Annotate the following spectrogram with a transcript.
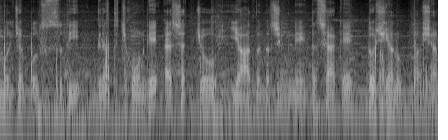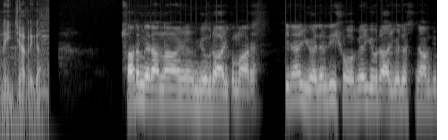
ਮੁਲਜ਼ਮ ਪੁਲਿਸ ਦੀ ਗ੍ਰਿਫਤ 'ਚ ਹੋਣਗੇ। ਐਸਐਚਓ ਯਾਦਵਿੰਦਰ ਸਿੰਘ ਨੇ ਦੱਸਿਆ ਕਿ ਦੋਸ਼ੀਆਂ ਨੂੰ ਬਖਸ਼ਿਆ ਨਹੀਂ ਜਾਵੇਗਾ। ਸਰ, ਮੇਰਾ ਨਾਮ ਯੁਵਰਾਜ ਕੁਮਾਰ ਹੈ। ਇਹਨਾਂ ਜੁਐਲਰ ਦੀ ਸ਼ੋਪ ਹੈ। ਯੁਵਰਾਜ ਜੁਐਲਰਸ ਨਾਮ ਦੀ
